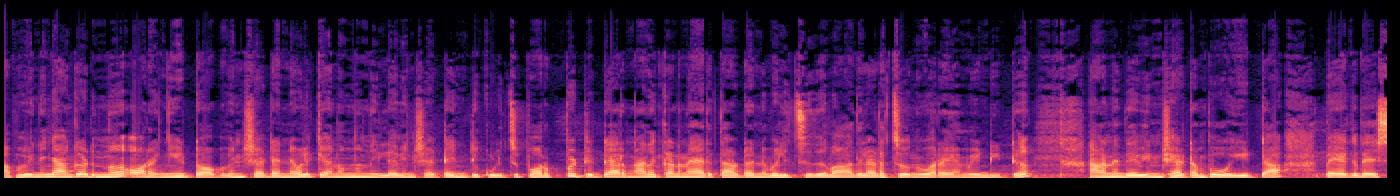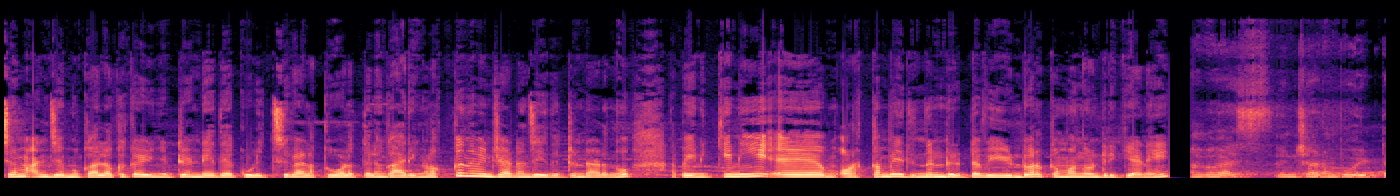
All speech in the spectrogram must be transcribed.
അപ്പോൾ പിന്നെ ഞാൻ കിടന്ന് ഉറങ്ങി കേട്ടോ. അപ്പോൾ വിൻഷേട്ട് എന്നെ വിളിക്കാനൊന്നും നിന്നില്ല. വിൻഷേട്ട് എനിക്ക് കുളിച്ച് പുറപ്പിട്ടിട്ട് ഇറങ്ങാൻ നിൽക്കണ നേരത്താവട്ടോ എന്നെ വിളിച്ചത്. വാതിലടച്ചോ എന്ന് പറയാൻ വേണ്ടിയിട്ട്. അങ്ങനെ ഇതേ വിൻഷേട്ടൻ പോയിട്ടാ. ഏകദേശം അഞ്ചേ മുക്കാലൊക്കെ കഴിഞ്ഞിട്ടുണ്ട്. ഇതേ കുളിച്ച് വിളക്ക് കൊളുത്തലും കാര്യങ്ങളൊക്കെ ഒന്ന് വിൻഷേട്ടൻ ചെയ്തിട്ടുണ്ടായിരുന്നു. അപ്പോൾ എനിക്കിനി ഉറക്കം വരുന്നുണ്ട് കേട്ടോ. വീണ്ടും ഉറക്കം വന്നുകൊണ്ടിരിക്കുകയാണ് അപ്പോൾ ഗൈസ് പോയിട്ട.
